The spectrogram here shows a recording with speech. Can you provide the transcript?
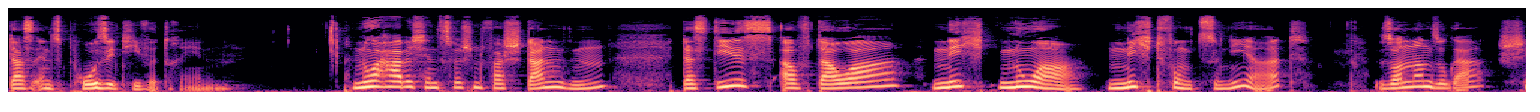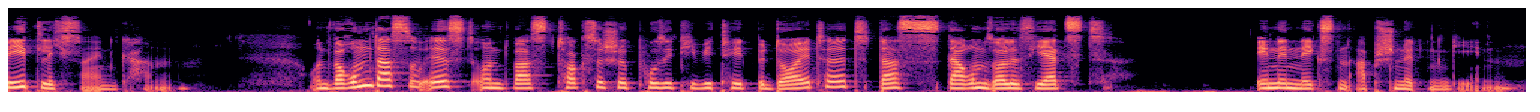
das ins Positive drehen. Nur habe ich inzwischen verstanden, dass dies auf Dauer nicht nur nicht funktioniert, sondern sogar schädlich sein kann. Und warum das so ist und was toxische Positivität bedeutet, das, darum soll es jetzt in den nächsten Abschnitten gehen.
